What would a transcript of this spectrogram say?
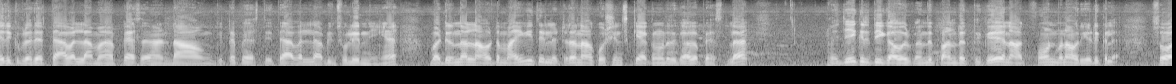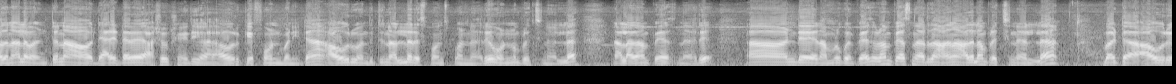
எதுக்கு பிரதர் தேவையில்லாமல் பேச வேண்டாம். அவங்கக்கிட்ட பேசுறது தேவையில்லை அப்படின்னு சொல்லியிருந்தீங்க. பட் இருந்தாலும் நான் அவர்கிட்ட மைவி ரிலேட்டடாக நான் கொஷின்ஸ் கேட்கணுன்றதுக்காக பேசலை. விஜய் கிருத்திக் அவருக்கு வந்து பண்ணுறதுக்கு நான் ஃபோன் பண்ண அவர் எடுக்கலை. ஸோ அதனால் வந்துட்டு நான் டேரெக்டாகவே அசோக் நிதி அவருக்கே ஃபோன் பண்ணிட்டேன். அவர் வந்துட்டு நல்ல ரெஸ்பான்ஸ் பண்ணார். ஒன்றும் பிரச்சனை இல்லை. நல்லா தான் பேசினார் அண்டு நம்மளுக்கு கொஞ்சம் பேச விடாமல் பேசினார் தான். அதனால் அதெல்லாம் பிரச்சனை இல்லை. பட் அவர்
